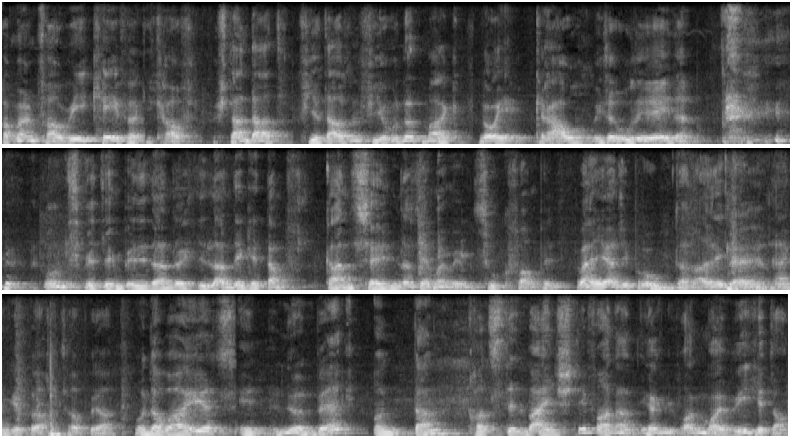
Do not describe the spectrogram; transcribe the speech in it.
habe mal einen VW Käfer gekauft. Standard 4400 Mark, neu, grau, mit der Udi Räder. und mit dem bin ich dann durch die Lande gedampft. Ganz selten, dass ich mal mit dem Zug gefahren bin, weil ich ja die Proben dann alle gleich heimgebracht habe. Ja. Und da war ich jetzt in Nürnberg und dann hat es den Weinstefan dann irgendwann mal wehgetan,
